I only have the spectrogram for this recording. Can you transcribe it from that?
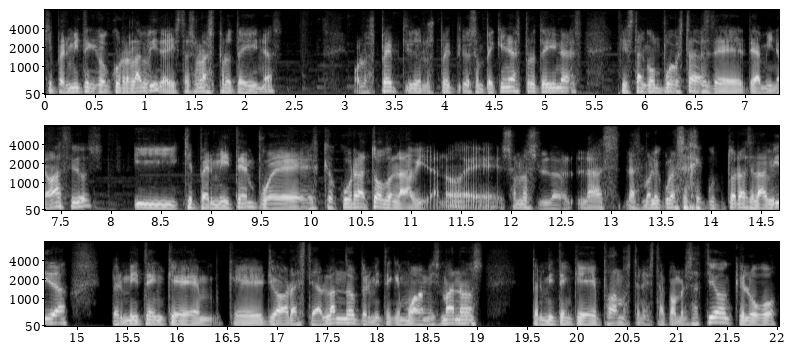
que permiten que ocurra la vida, y estas son las proteínas, o los péptidos. Los péptidos son pequeñas proteínas que están compuestas de, aminoácidos y que permiten pues que ocurra todo en la vida, ¿no? Eh, son las, las, moléculas ejecutoras de la vida, permiten que, que, yo ahora esté hablando, permiten que mueva mis manos, permiten que podamos tener esta conversación, que luego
